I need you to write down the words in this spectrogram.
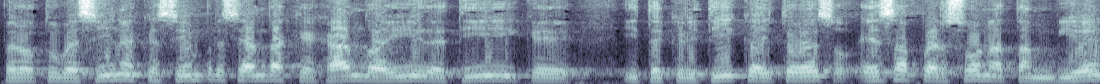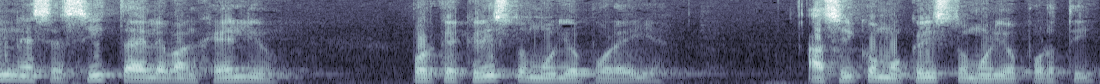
Pero tu vecina que siempre se anda quejando ahí de ti que, y te critica y todo eso, esa persona también necesita el Evangelio, porque Cristo murió por ella, así como Cristo murió por ti.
